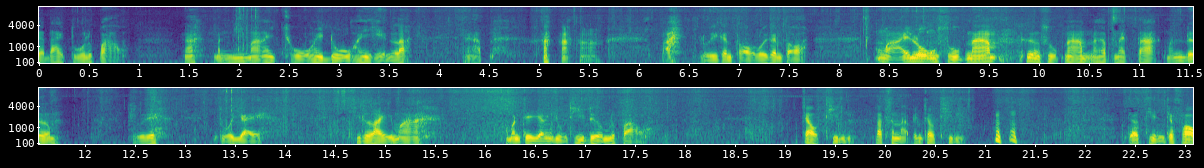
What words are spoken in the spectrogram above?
จะได้ตัวหรือเปล่า นะมันมีมาให้โชว์ให้ดูให้เห็นละนะครับไปลุยกันต่อลุยกันต่อ หมายลงสูบน้ำเครื่องสูบน้ำนะครับ แม่ตากเหมือนเดิมดูดิตัวใหญ่ที่ไล่มา มันจะยังอยู่ที่เดิมหรือเปล่า เจ้าถิ่นลักษณะเป็นเจ้าถิ่น เจ้าถิ่นจะเฝ้า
